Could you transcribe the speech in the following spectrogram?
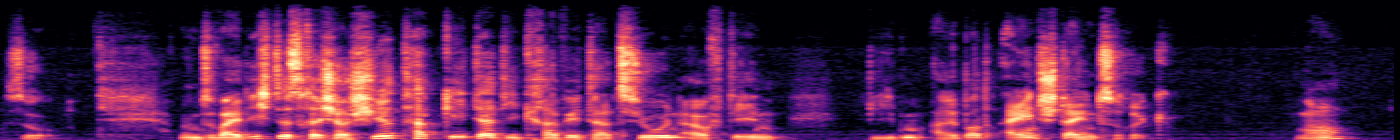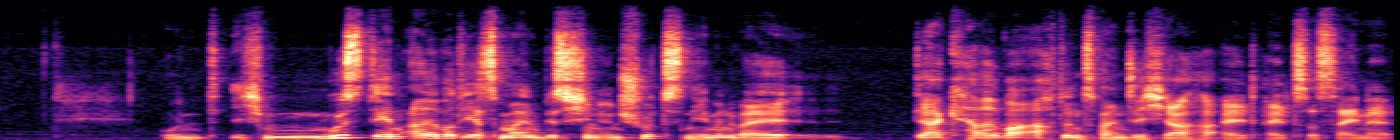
So. Und soweit ich das recherchiert habe, geht ja die Gravitation auf den lieben Albert Einstein zurück. Na? Und ich muss den Albert jetzt mal ein bisschen in Schutz nehmen, weil der Kerl war 28 Jahre alt, als er seine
